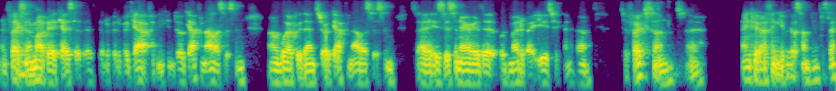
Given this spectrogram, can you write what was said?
And fact, mm-hmm. it might be a case that they've got a bit of a gap, and you can do a gap analysis and um, work with them through a gap analysis and say, is this an area that would motivate you to kind of um, to focus on? So, thank you. I think you've got something to say.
